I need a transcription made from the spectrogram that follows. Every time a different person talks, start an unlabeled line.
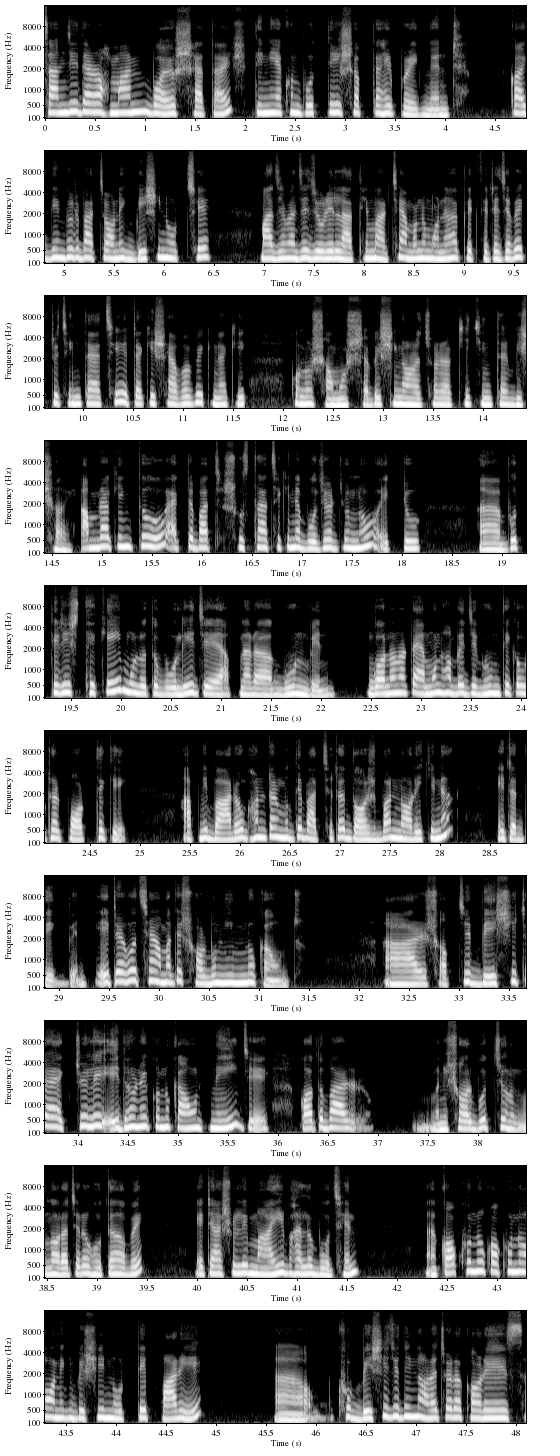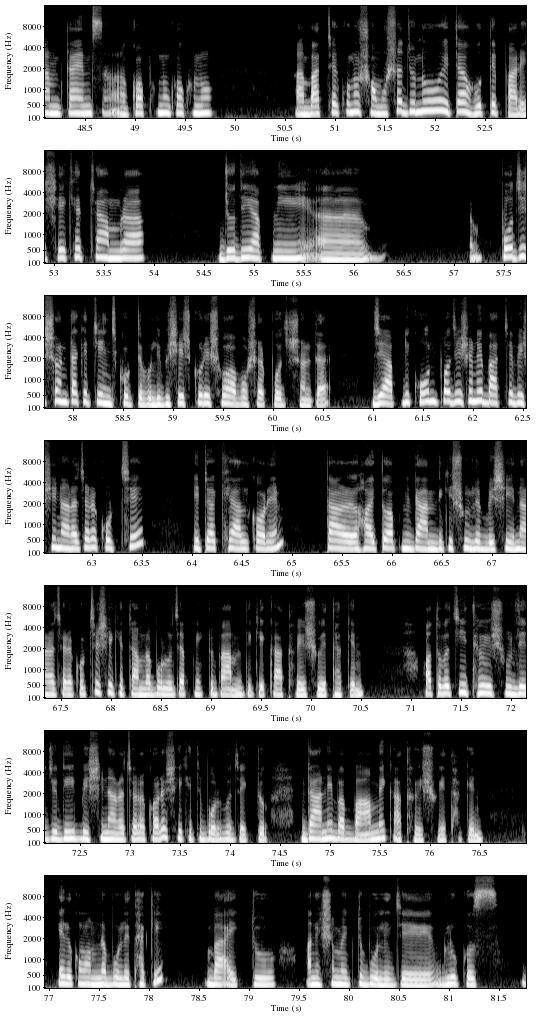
সানজিদা রহমান, বয়স সাতাইশ, তিনি এখন বত্রিশ সপ্তাহের প্রেগনেন্ট কয়েকদিন ধরে বাচ্চা অনেক বেশি নড়ছে, মাঝে মাঝে জোরে লাথি মারছে, এমনও মনে হয় পেট ফেটে যাবে, একটু চিন্তা আছে, এটা কি স্বাভাবিক নাকি কোনো সমস্যা? বেশি নড়াচড়া কি চিন্তার বিষয়? আমরা কিন্তু একটা বাচ্চা সুস্থ আছে কিনা বোঝার জন্য একটু বত্রিশ থেকেই মূলত বলি যে আপনারা গুনবেন। গণনাটা এমন হবে যে ঘুম থেকে ওঠার পর থেকে আপনি বারো ঘণ্টার মধ্যে বাচ্চাটা দশ বার নড়ে কিনা এটা দেখবেন। এটা হচ্ছে আমাদের সর্বনিম্ন কাউন্ট আর সবচেয়ে বেশিটা অ্যাকচুয়ালি এই ধরনের কোনো কাউন্ট নেই যে কতবার মানে সর্বোচ্চ নড়াচড়া হতে হবে। এটা আসলে মাই ভালো বোঝেন। কখনো কখনো অনেক বেশি নড়তে পারে। খুব বেশি যদি নড়াচড়া করে সামটাইমস কখনো কখনো বাচ্চার কোনো সমস্যার জন্য এটা হতে পারে। সেক্ষেত্রে আমরা যদি আপনি পজিশনটাকে চেঞ্জ করতে বলি, বিশেষ করে শোয়া বসার পজিশনটা যে আপনি কোন পজিশনে বাচ্চা বেশি নাড়াচাড়া করছে, এটা খেয়াল করেন। তার হয়তো আপনি ডান দিকে শুলে বেশি নাড়াচাড়া করছে, সেক্ষেত্রে আমরা বলব যে আপনি একটু বাম দিকে কাত হয়ে শুয়ে থাকেন। অথবা চিত হয়ে শুলে যদি বেশি নাড়াচাড়া করে, সেক্ষেত্রে বলব যে একটু ডানে বা বামে কাত হয়ে শুয়ে থাকেন। এরকম আমরা বলে থাকি। বা একটু, অনেক সময় একটু বলি যে গ্লুকোজ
